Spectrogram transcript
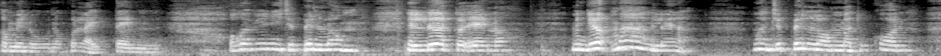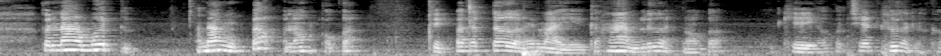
ก็ไม่รู้เนาะก็ไหลเต็มโอ้ยพี่นี่จะเป็นลมเห็นเลือดตัวเองเนาะมันเยอะมากเลยอะมันจะเป็นลมอะทุกคน ก็หน้ามืดนั่งเป๊ะเนาะเขาก็ ติดปลาสเตอร์ให้ใหม่ก็ห้ามเลือดเนาะก็โอเคเขาก็เช็ดเลือดแล้วก็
